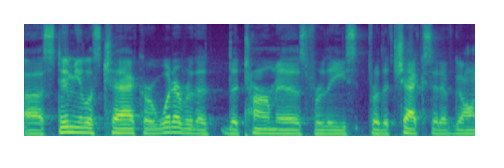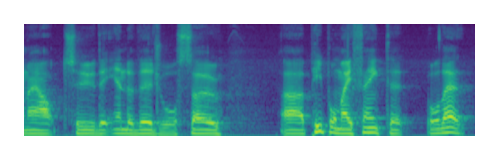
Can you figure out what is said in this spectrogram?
uh, stimulus check or whatever the, the term is for these for the checks that have gone out to the individual. So uh, people may think that well that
